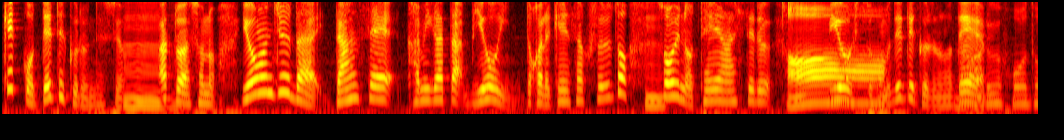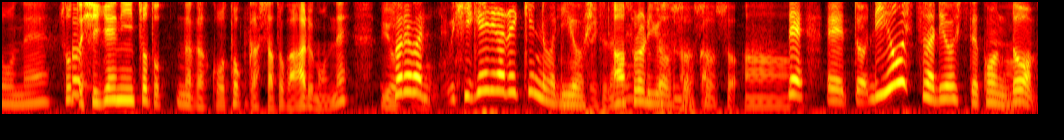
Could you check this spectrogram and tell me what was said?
結構出てくるんですよ。んあとはその40代男性髪型美容院とかで検索すると、そういうのを提案してる美容室とかも出てくるのなで。るほどね。ちょっとヒゲにちょっとなんかこう特化したとかあるもんね。それはのひげができるのは理容室だ、ね。あそれは理容室なのかそうそうそうで、えっ、と理容室は理容室で今度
